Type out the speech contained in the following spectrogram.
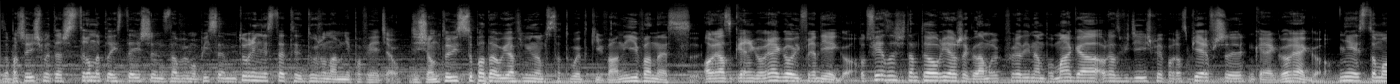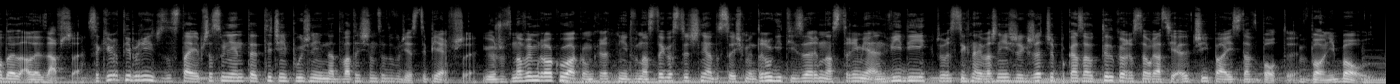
Zobaczyliśmy też stronę PlayStation z nowym opisem, który niestety dużo nam nie powiedział. 10 listopada ujawnił nam statuetki Vanny i Vanessy oraz Gregorego i Frediego. Potwierdza się tam teoria, że Glamrock Freddy nam pomaga oraz widzieliśmy po raz pierwszy Gregorego. Nie jest to model, ale zawsze. Security Breach zostaje przesunięte tydzień później na 2021. Już w nowym roku, a konkretnie 12 stycznia dostaliśmy drugi teaser na streamie NVIDII, który z tych najważniejszych rzeczy pokazał tylko restaurację El Chipa i staw boty w Bonnie Bowl.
